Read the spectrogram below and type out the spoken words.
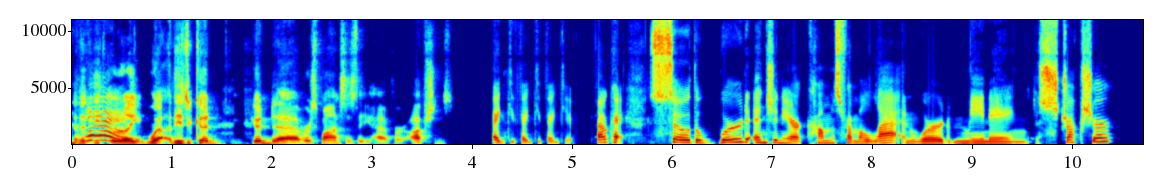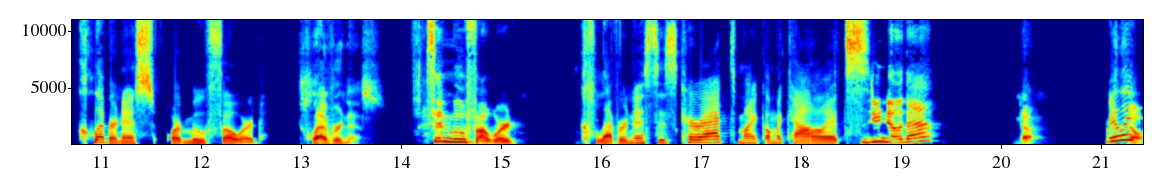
So these are really well. These are good, good uh, responses that you have for options. Thank you, thank you, thank you. Okay, so the word engineer comes from a Latin word meaning structure, cleverness, or move forward. Cleverness. So move forward. Cleverness is correct, Michael Michalowicz. Did you know that? No, Really? no.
